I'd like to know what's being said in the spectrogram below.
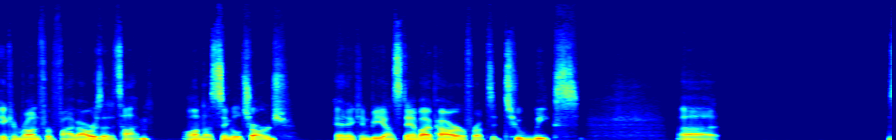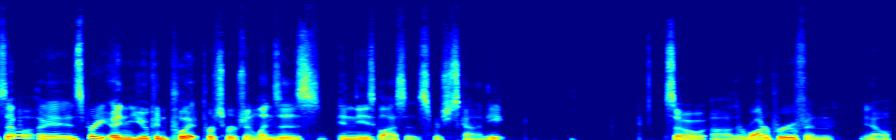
it can run for five hours at a time on a single charge, and it can be on standby power for up to two weeks. Uh, so it's pretty, and you can put prescription lenses in these glasses, which is kind of neat. So uh, they're waterproof, and you know,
